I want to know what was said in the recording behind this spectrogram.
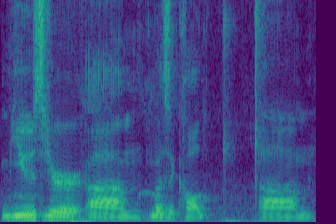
use your um, what's it called? Um,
